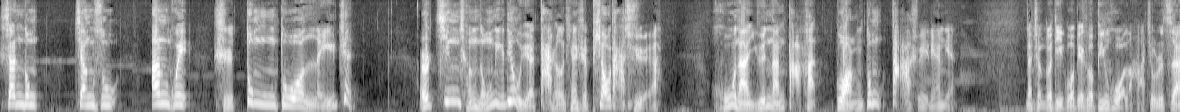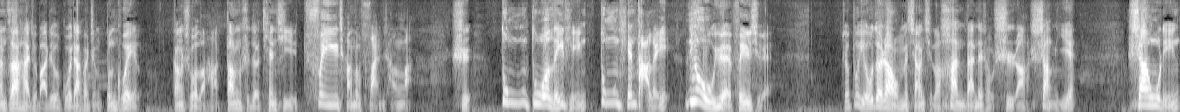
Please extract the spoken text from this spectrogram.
山东、江苏、安徽是冬多雷震，而京城农历六月大热天是飘大雪啊，湖南、云南大旱，广东大水连连。那整个帝国别说兵祸了哈，就是自然灾害就把这个国家快整崩溃了。刚说了哈，当时的天气非常的反常啊，是。冬多雷霆，冬天打雷，六月飞雪，这不由得让我们想起了汉代那首诗啊：“上爷，山无陵，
